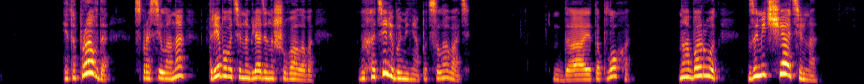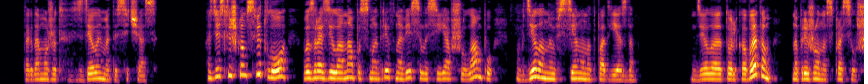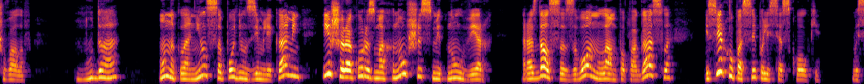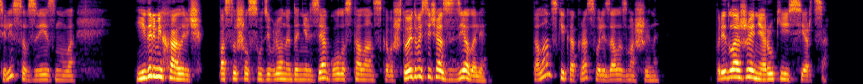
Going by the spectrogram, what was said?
«Это правда?» — спросила она, требовательно глядя на Шувалова. «Вы хотели бы меня поцеловать?» «Да, это плохо». «Наоборот, замечательно!» «Тогда, может, сделаем это сейчас?» «А здесь слишком светло», — возразила она, посмотрев на весело сиявшую лампу, вделанную в стену над подъездом. «Дело только в этом?» — напряженно спросил Шувалов. «Ну да». Он наклонился, поднял с земли камень и, широко размахнувшись, сметнул вверх. Раздался звон, лампа погасла, и сверху посыпались осколки. Василиса взвизгнула. «Игорь Михайлович!» — послышался удивленный да нельзя голос Таланского. «Что это вы сейчас сделали?» Таланский как раз вылезал из машины. «Предложение руки и сердца.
